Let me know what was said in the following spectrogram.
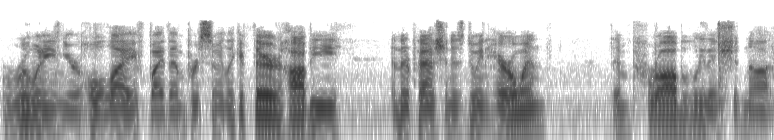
ruining your whole life by them pursuing, like if their hobby and their passion is doing heroin, then probably they should not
